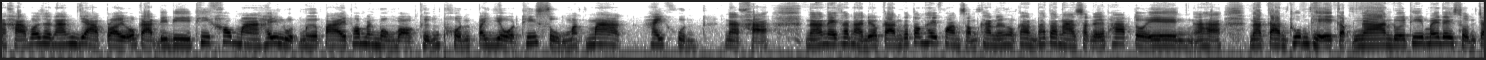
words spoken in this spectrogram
นะคะ เพราะฉะนั้นอย่าปล่อยโอกาสดีๆ ที่เข้ามาให้หลุดมือไป เพราะมันบ่งบอกถึงผลประโยชน์ที่สูงมากๆ ให้คุณนะคะนะในขณะเดียวกันก็ต้องให้ความสำคัญในเรื่องของการพัฒนาศักยภาพตัวเองนะคะนะการทุ่มเทกับงานโดยที่ไม่ได้สนใจ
